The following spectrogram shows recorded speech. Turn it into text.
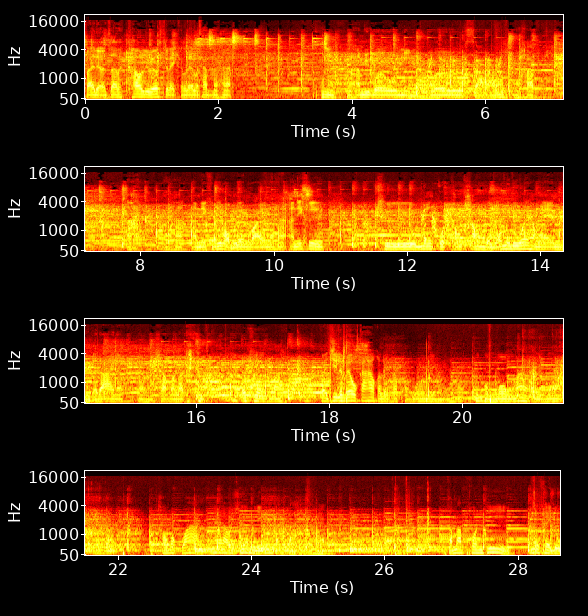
ไปเดี๋ยวจะเข้า Level Select กันเลยแล้วกันนะฮะนะฮะมีเวลหนึ่งเวลสองนะครับอะนะฮะอันนี้คือที่ผมเล่นไว้นะฮะอันนี้คือคือมงกุฎทองคำผมว่าไม่รู้ว่าทำไงมันถึงจะได้นะอ่าช่างมันแล้วกันโอเคมาไปที่เลเวล9กันเลยครับของเวลหนึ่งนะฮะซึ่งผมงงมากเลยเนี่ยนะฮะเขาบอกว่าให้เราเชื่อมลิงก์ต่างๆนะฮะ สำหรับคนที่ไม่เคยดู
